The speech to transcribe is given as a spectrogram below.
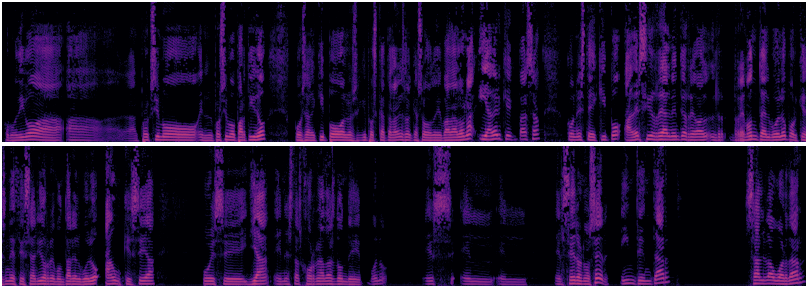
como digo, al próximo, en el próximo partido, pues al equipo, a los equipos catalanes, el caso de Badalona, y a ver qué pasa con este equipo, a ver si realmente remonta el vuelo, porque es necesario remontar el vuelo, aunque sea pues eh, ya en estas jornadas donde, bueno, es el, el, el ser o no ser, intentar salvaguardar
